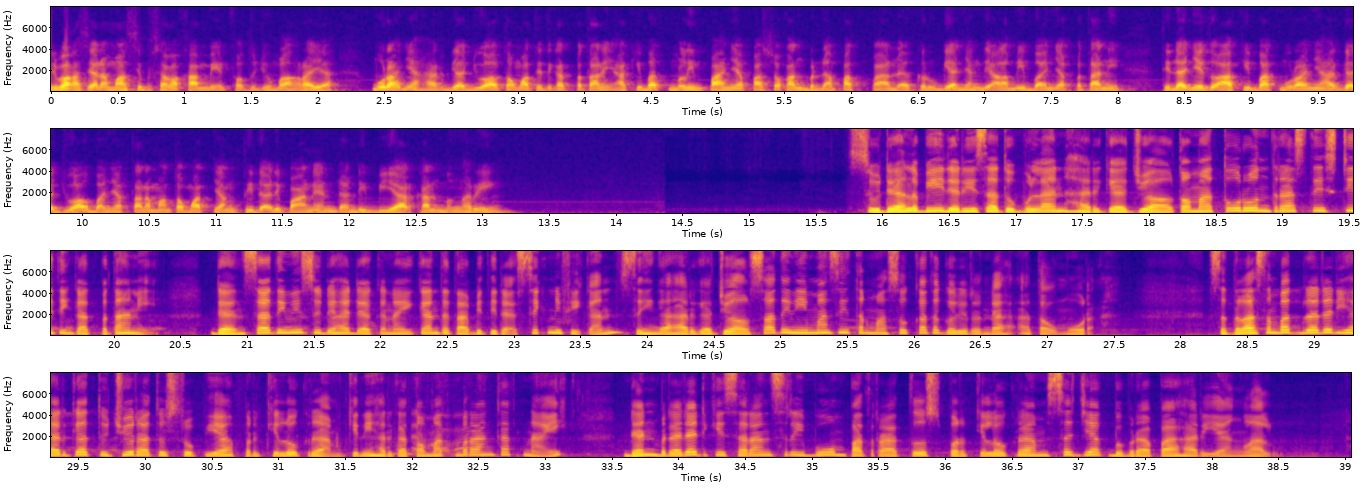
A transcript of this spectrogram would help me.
Terima kasih Anda masih bersama kami Info 7 Malang Raya. Murahnya harga jual tomat di tingkat petani akibat melimpahnya pasokan berdampak pada kerugian yang dialami banyak petani. Tidak hanya itu akibat murahnya harga jual banyak tanaman tomat yang tidak dipanen dan dibiarkan mengering. Sudah lebih dari satu bulan harga jual tomat turun drastis di tingkat petani. Dan saat ini sudah ada kenaikan tetapi tidak signifikan sehingga harga jual saat ini masih termasuk kategori rendah atau murah. Setelah sempat berada di harga Rp700 per kilogram, kini harga tomat merangkak naik dan berada di kisaran Rp1.400 per kilogram sejak beberapa hari yang lalu.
